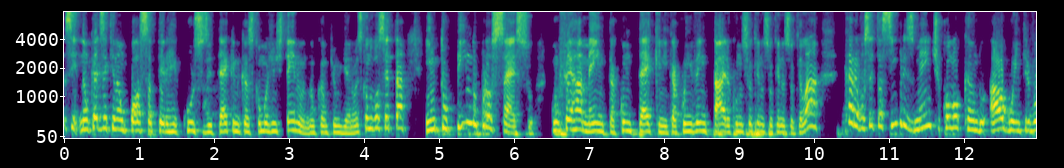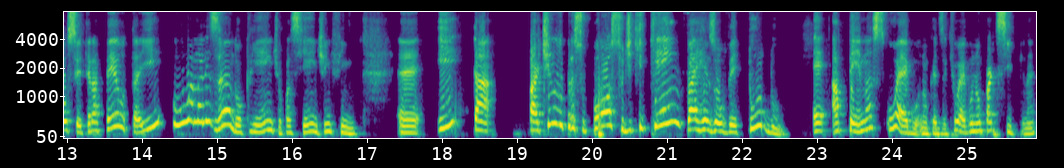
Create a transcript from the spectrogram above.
assim, não quer dizer que não possa ter recursos e técnicas como a gente tem no, no campo mas quando você está entupindo o processo com ferramenta, com técnica, com inventário, com não sei o que, não sei o que, não sei o que lá, cara, você está simplesmente colocando algo entre você, terapeuta, e o analisando, o cliente, o paciente, enfim. É, e está partindo do pressuposto de que quem vai resolver tudo é apenas o ego. Não quer dizer que o ego não participe, né?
